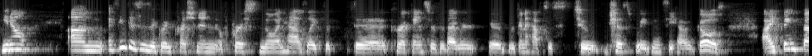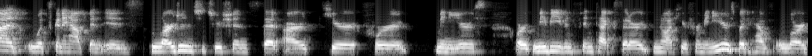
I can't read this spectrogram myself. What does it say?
You know, um, I think this is a great question, and of course, no one has like the, the correct answer for that. We're we're going to have to to just wait and see how it goes. I think that what's going to happen is large institutions that are here for many years, or maybe even fintechs that are not here for many years, but have a large,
